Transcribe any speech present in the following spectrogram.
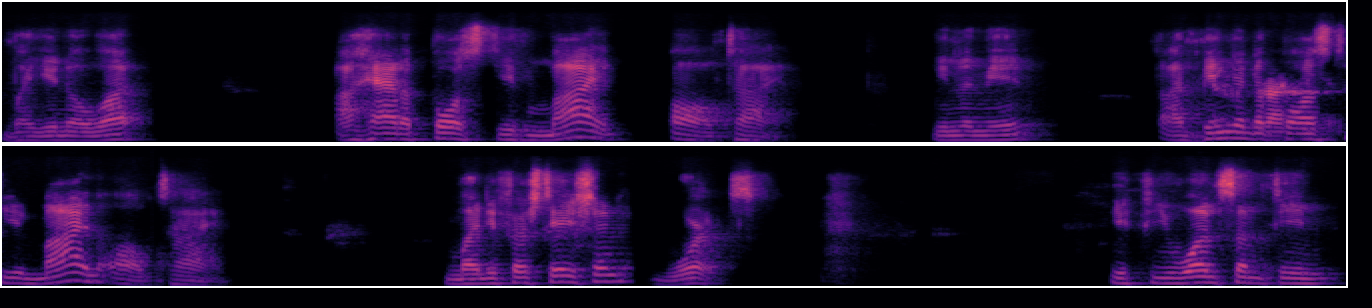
But you know what? I had a positive mind all time. You know what I mean? I'm being in a positive mind all time. Manifestation works. If you want something,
